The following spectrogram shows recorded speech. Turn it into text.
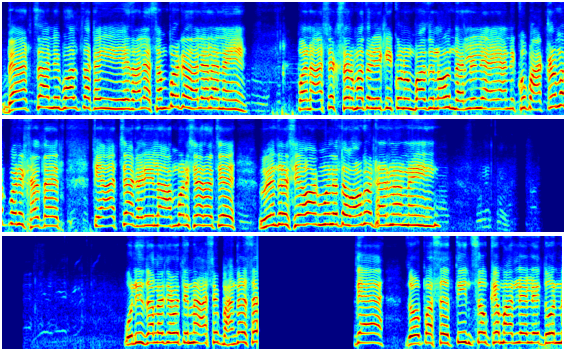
बॅटचा आणि बॉलचा काही हे झाला संपर्क झालेला नाही पण आशिक सर मात्र एकीकडून बाजू लावून धरलेले आहे आणि खूप आक्रमकपणे खेळत आहेत ते आजच्या घडीला अंबड शहराचे वीरेंद्र सेहवाग म्हणले तर वावगं ठरणार नाही पोलीस दलाच्या वतीनं अशोक भांगळ सर द्या जवळपास तीन चौके मारलेले दोन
